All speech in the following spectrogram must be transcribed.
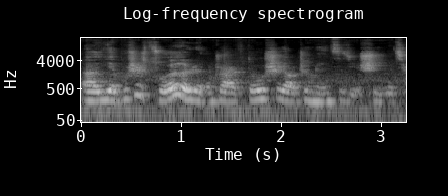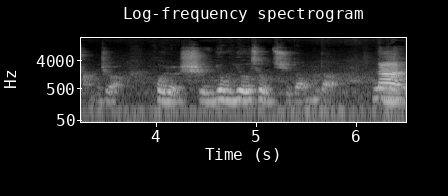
呃，也不是所有的人的 drive 都是要证明自己是一个强者，或者是用优秀驱动的。那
